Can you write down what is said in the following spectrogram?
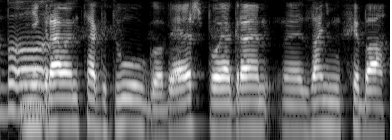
bo... Nie grałem tak długo, wiesz, bo ja grałem e, zanim chyba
